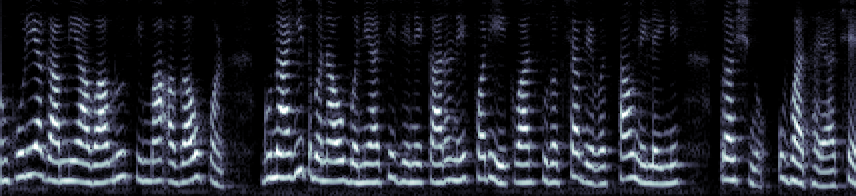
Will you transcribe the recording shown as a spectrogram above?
અંકોડિયા ગામની આ વાવરૂ સીમમાં અગાઉ પણ ગુનાહિત બનાવો બન્યા છે, જેને કારણે ફરી એકવાર સુરક્ષા વ્યવસ્થાઓને લઈને પ્રશ્નો ઊભા થયા છે.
